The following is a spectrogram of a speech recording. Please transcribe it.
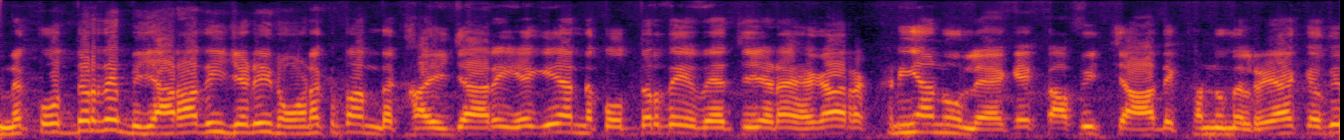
ਨਕੋਦਰ ਦੇ ਬਾਜ਼ਾਰਾਂ ਦੀ ਜਿਹੜੀ ਰੌਣਕ ਤੁਹਾਨੂੰ ਦਿਖਾਈ ਜਾ ਰਹੀ ਹੈਗੀ ਆ, ਨਕੋਦਰ ਦੇ ਵਿੱਚ ਜਿਹੜਾ ਹੈਗਾ, ਰੱਖੜੀਆਂ ਨੂੰ ਲੈ ਕੇ ਕਾਫੀ ਚਾਹ ਦੇਖਣ ਨੂੰ ਮਿਲ ਰਿਹਾ, ਕਿਉਂਕਿ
